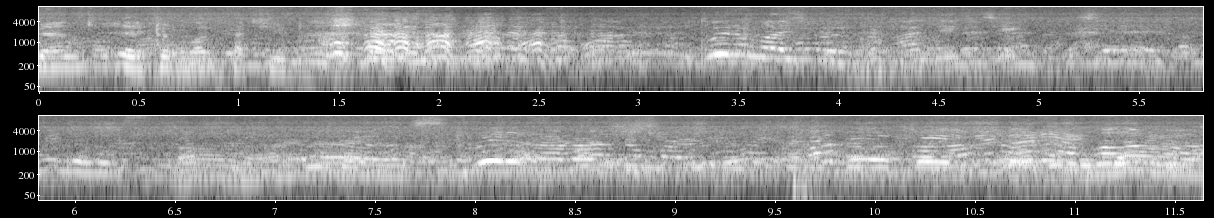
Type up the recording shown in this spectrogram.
Ben erkek olarak kaçayım. Buyurun başkanım. Anneni çek. Böyle yapalım mı?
